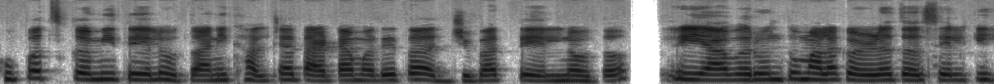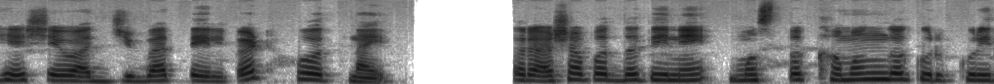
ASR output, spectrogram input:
खूपच कमी तेल होतं आणि खालच्या ताटामध्ये तर अजिबात तेल नव्हतं. तर यावरून तुम्हाला कळत असेल की हे शेव अजिबात तेलकट होत नाहीत. तर अशा पद्धतीने मस्त खमंग कुरकुरीत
